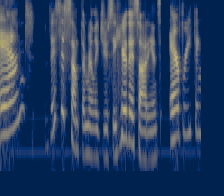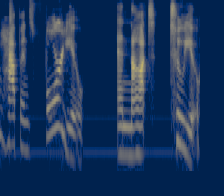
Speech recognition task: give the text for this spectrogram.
And this is something really juicy. Hear this, audience. Everything happens for you and not to you.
